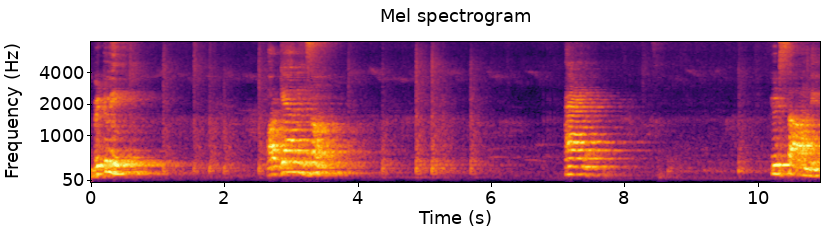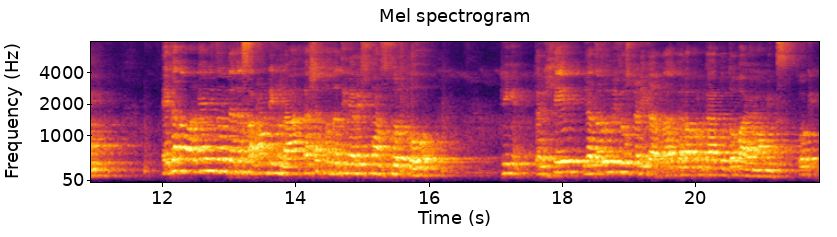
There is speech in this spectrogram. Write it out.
between organism and its surrounding एखादा ऑर्गॅनिझम त्याच्या सराउंडिंगला कशा पद्धतीने रिस्पॉन्स करतो ठीक? आहे तर हे याचा तुम्ही जो स्टडी करता त्याला आपण काय बोलतो? बायोनॉमिक्स ओके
